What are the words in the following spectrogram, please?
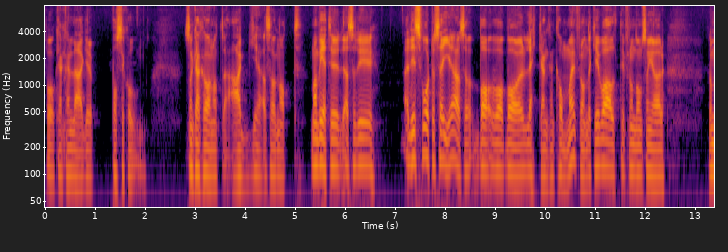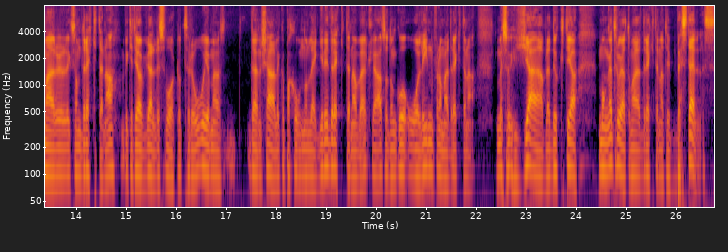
på kanske en lägre position. Som kanske har något agg, alltså något... Man vet ju, alltså det är, det är svårt att säga alltså var, var, var läckan kan komma ifrån. Det kan ju vara allt ifrån de som gör de här liksom dräkterna, vilket jag har väldigt svårt att tro i och med den kärlek och passion de lägger i dräkterna verkligen. Alltså de går all in för de här dräkterna. De är så jävla duktiga. Många tror ju att de här dräkterna typ beställs.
